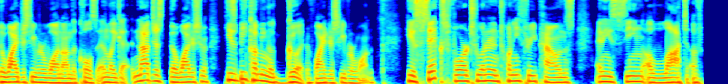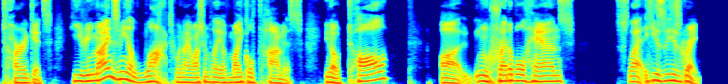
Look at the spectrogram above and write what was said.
the wide receiver one on the Colts, and like not just the wide receiver, he's becoming a good wide receiver one. He's 6'4, 223 pounds, and he's seeing a lot of targets. He reminds me a lot when I watch him play of Michael Thomas. You know, tall, uh, incredible hands. He's he's great.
